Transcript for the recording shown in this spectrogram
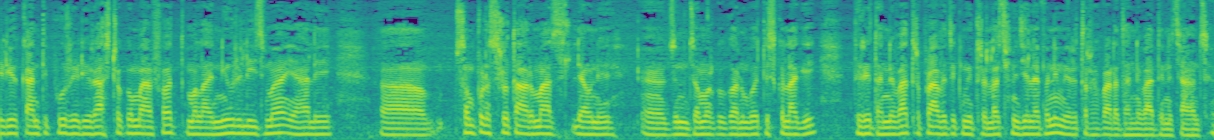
रेडियो कान्तिपुर रेडियो राष्ट्रको मार्फत मलाई न्यू रिलिजमा यहाँले सम्पूर्ण श्रोताहरूमाझ ल्याउने जुन जमर्को गर्नुभयो त्यसको लागि धेरै धन्यवाद र प्राविधिक मित्र लक्ष्मीजीलाई पनि मेरो तर्फबाट धन्यवाद दिन चाहन्छु।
